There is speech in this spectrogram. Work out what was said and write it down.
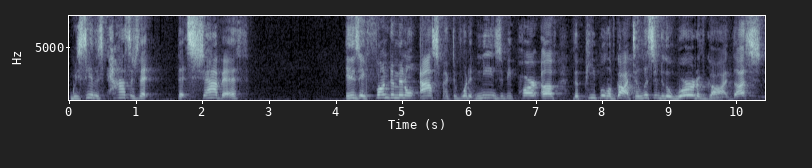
We see in this passage that, that Sabbath is a fundamental aspect of what it means to be part of the people of God, to listen to the word of God. Thus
